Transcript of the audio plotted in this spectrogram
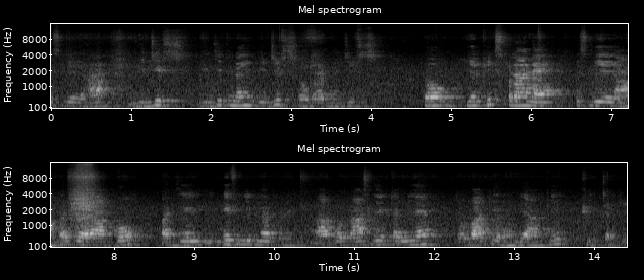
इसलिए यहाँ विजिट्स, विज़िट नहीं, विजिट्स होगा विजिट्स। तो ये फिक्स प्लान है, इसलिए यहाँ पर जो है आपको इंडेफिनिट में आपको ट्रांसलेट करनी है, और वाक्य होंगे आपके फ्यूचर के।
